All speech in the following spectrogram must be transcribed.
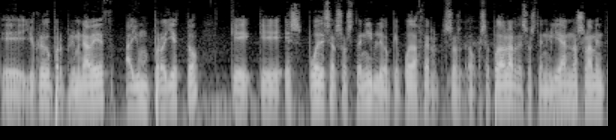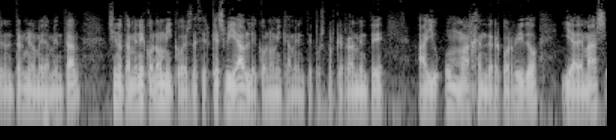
eh, yo creo que por primera vez hay un proyecto que, que es, puede ser sostenible o que pueda hacer o se puede hablar de sostenibilidad no solamente en el término medioambiental sino también económico es decir que es viable económicamente pues porque realmente hay un margen de recorrido y además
